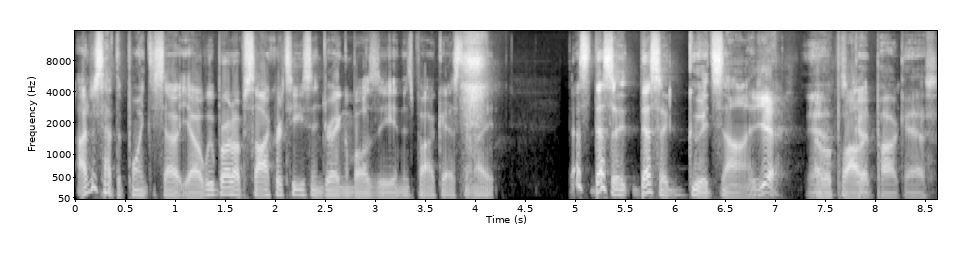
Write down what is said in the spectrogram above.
I just have to point this out, y'all. We brought up Socrates and Dragon Ball Z in this podcast tonight. That's that's a that's a good sign. Yeah. Yeah, of a it's a good podcast.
